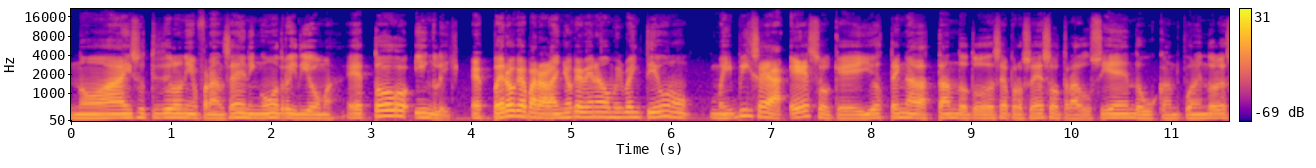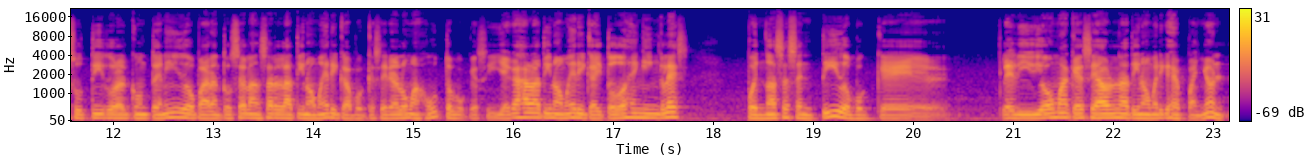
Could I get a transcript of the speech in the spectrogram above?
no hay subtítulos ni en francés ni en ningún otro idioma. Es todo English. Espero que para el año que viene, 2021, maybe sea eso, que ellos estén adaptando todo ese proceso, traduciendo, buscando, poniéndole subtítulos al contenido para entonces lanzar en Latinoamérica, porque sería lo más justo, porque si llegas a Latinoamérica y todo es en inglés, pues no hace sentido, porque el idioma que se habla en Latinoamérica es español.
